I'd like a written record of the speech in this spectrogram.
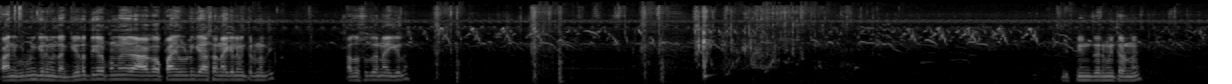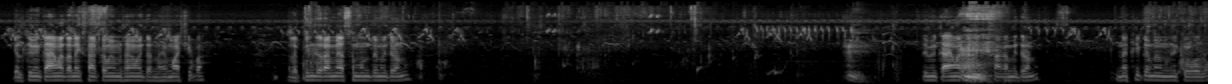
पाणी उडून गेलं मित्रांनो गेलं तर गेलं पण म्हणजे आगाव पाणी उडून गेलं असं नाही गेलं मित्रांनो ती आता सुद्धा नाही गेलं. पिंजर मित्रांनो. याला तुम्ही काय म्हणता नाही सांगा कमी सांगा मित्रांनो हे माशी पा याला पिंजर आम्ही असं म्हणतो मित्रांनो. तुम्ही काय म्हणता सांगा मित्रांनो. नक्की कमी म्हणजे कळवलं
